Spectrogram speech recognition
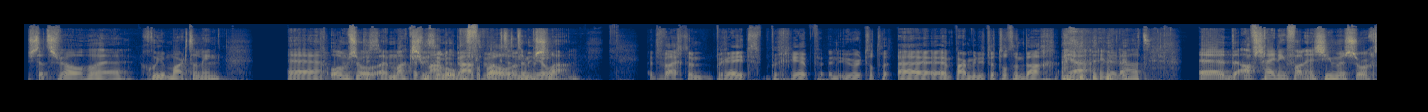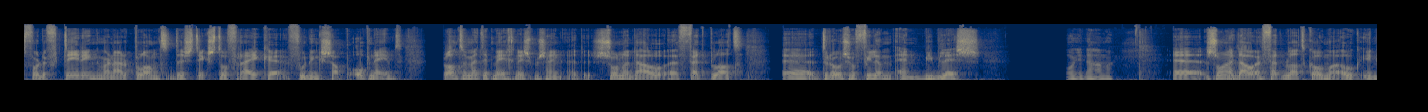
Dus dat is wel uh, goede marteling. Uh, om zo is, uh, maximaal oppervlakte te beslaan. Het is wel echt een breed begrip, een uur tot een paar minuten tot een dag. Ja, inderdaad. de afscheiding van enzymen zorgt voor de vertering, waarna de plant de stikstofrijke voedingssap opneemt. Planten met dit mechanisme zijn de zonnedauw, vetblad, drosophyllum en biblis. Mooie namen. Zonnedauw en vetblad komen ook in,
